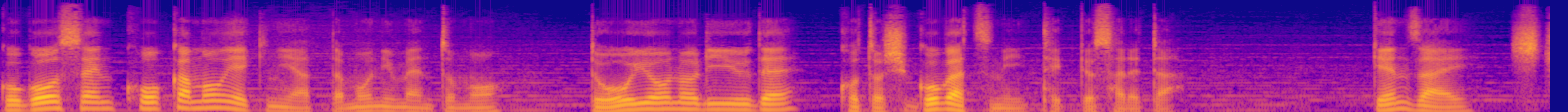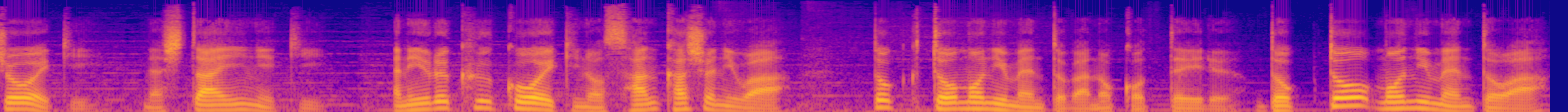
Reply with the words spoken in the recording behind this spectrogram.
5号線高架門駅にあったモニュメントも、同様の理由で今年5月に撤去された。現在、市長駅、梨田院駅、アニル空港駅の3カ所には、ドクトモニュメントが残っている。ドクトモニュメントは、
